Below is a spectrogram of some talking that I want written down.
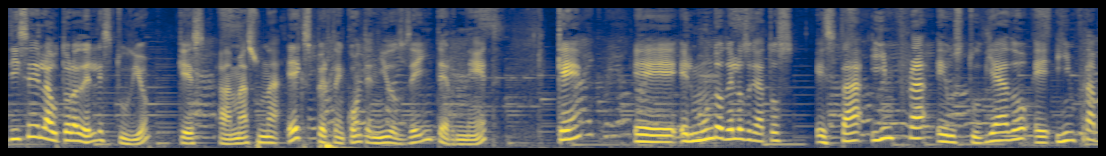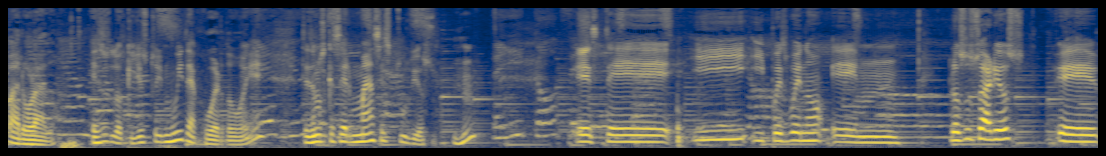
dice la autora del estudio, que es además una experta en contenidos de internet, que eh, el mundo de los gatos está infraestudiado e infravalorado. Eso es lo que yo estoy muy de acuerdo, ¿eh? Tenemos que hacer más estudios. Este, y, y pues bueno, em, los usuarios eh,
